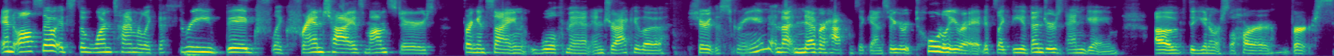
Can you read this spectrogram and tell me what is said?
and also it's the one time where like the three big like franchise monsters Frankenstein, Wolfman, and Dracula share the screen, and that never happens again. So you're totally right. It's like the Avengers Endgame of the Universal horror verse.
